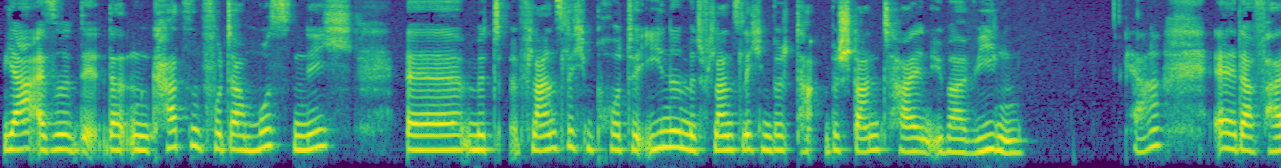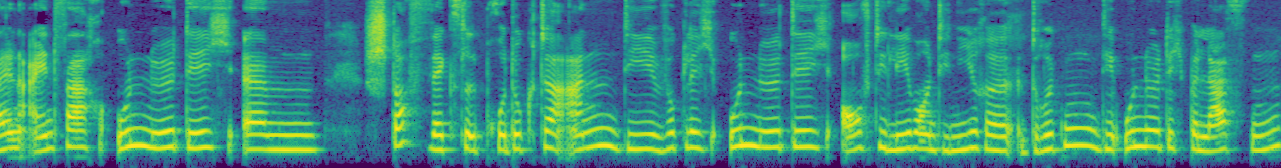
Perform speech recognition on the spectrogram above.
Ja, also ein Katzenfutter muss nicht äh, mit pflanzlichen Proteinen, mit pflanzlichen Bestandteilen überwiegen. Ja, äh, da fallen einfach unnötig ähm, Stoffwechselprodukte an, die wirklich unnötig auf die Leber und die Niere drücken, die unnötig belasten.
